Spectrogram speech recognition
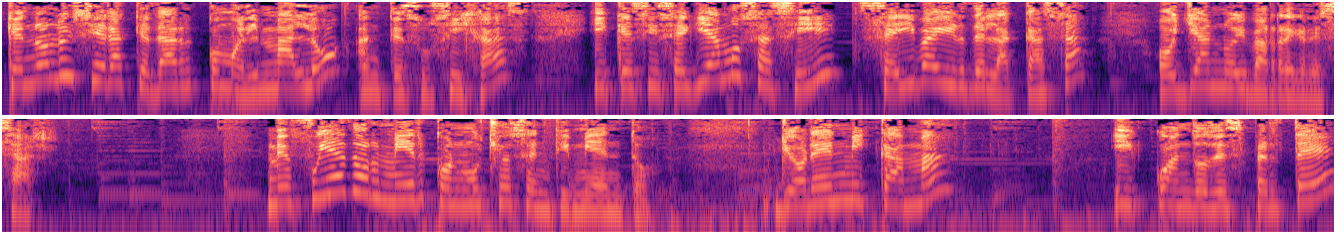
que no lo hiciera quedar como el malo ante sus hijas, y que si seguíamos así, se iba a ir de la casa o ya no iba a regresar. Me fui a dormir con mucho sentimiento. Lloré en mi cama y cuando desperté,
